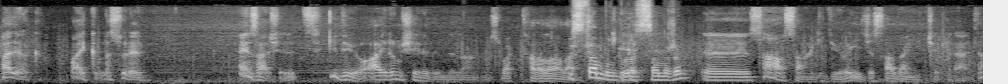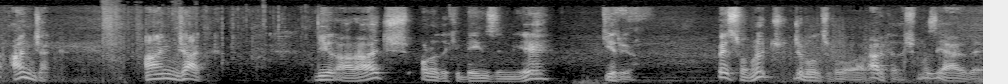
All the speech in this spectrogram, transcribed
Hadi bakalım. Biker'la sürelim. En sağ şerit gidiyor. Ayrım şeridinde daha doğrusu. Bak taralı alan. İstanbul çünkü. burası sanırım. Ee, sağa sağa gidiyor. İyice sağdan gidecek herhalde. Ancak ancak bir araç oradaki benzinliğe giriyor. Ve sonuç cıbıl cıbıl olan arkadaşımız yerde.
